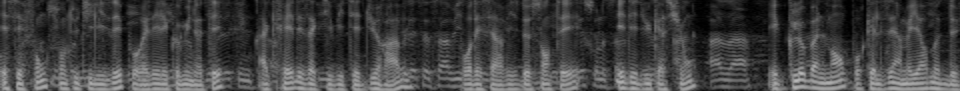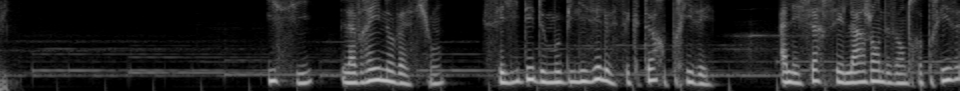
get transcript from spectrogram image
Et ces fonds sont utilisés pour aider les communautés à créer des activités durables pour des services de santé et d'éducation et globalement pour qu'elles aient un meilleur mode de vie. Ici, la vraie innovation, c'est l'idée de mobiliser le secteur privé, aller chercher l'argent des entreprises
